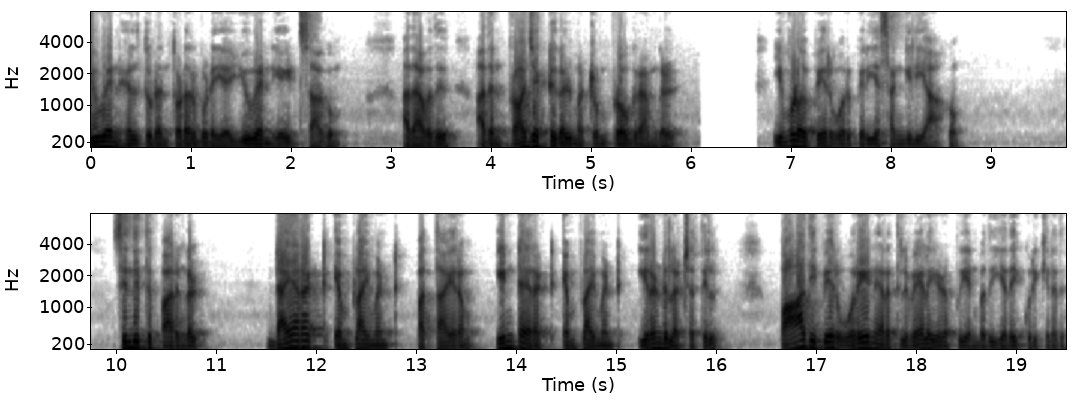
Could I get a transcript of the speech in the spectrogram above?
யுஎன் ஹெல்த்துடன் தொடர்புடைய யுஎன் எய்ட்ஸ் ஆகும். அதாவது அதன் ப்ராஜெக்டுகள் மற்றும் புரோகிராம்கள் இவ்வளவு பேர் ஒரு பெரிய சங்கிலி ஆகும். சிந்தித்து பாருங்கள். டைரக்ட் எம்ப்ளாய்மெண்ட் பத்தாயிரம் இன்டைரக்ட் எம்ப்ளாய்மெண்ட் இரண்டு லட்சத்தில் பாதி பேர் ஒரே நேரத்தில் வேலை இழப்பு என்பது எதை குறிக்கிறது?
